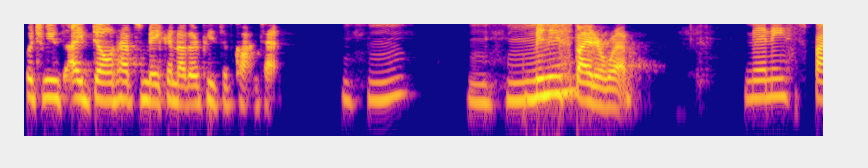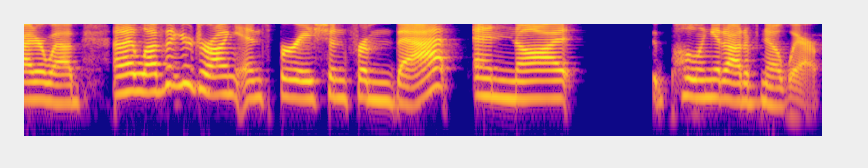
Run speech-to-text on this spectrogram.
which means i don't have to make another piece of content mm-hmm. mini Mhm. spider web mini spider web. And I love that you're drawing inspiration from that and not pulling it out of nowhere.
